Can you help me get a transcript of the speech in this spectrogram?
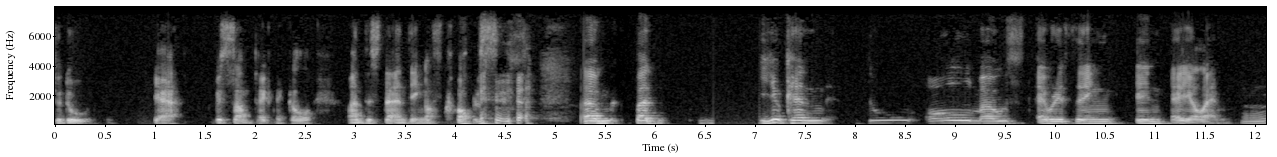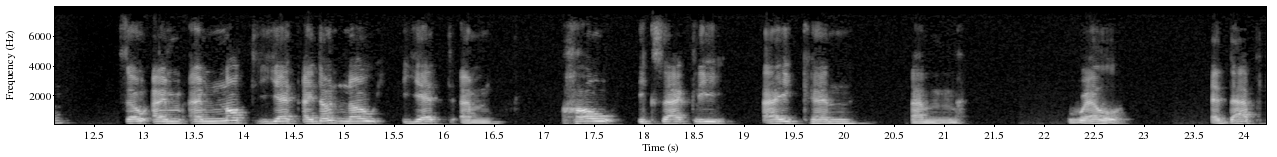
to do, yeah, with some technical understanding, of course. yeah. um, but you can do almost everything in ALM. Mm-hmm. So I'm I'm not yet. I don't know yet um, how exactly I can um, well adapt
